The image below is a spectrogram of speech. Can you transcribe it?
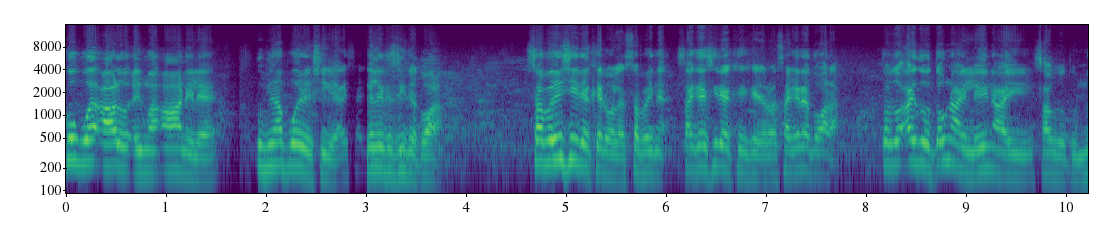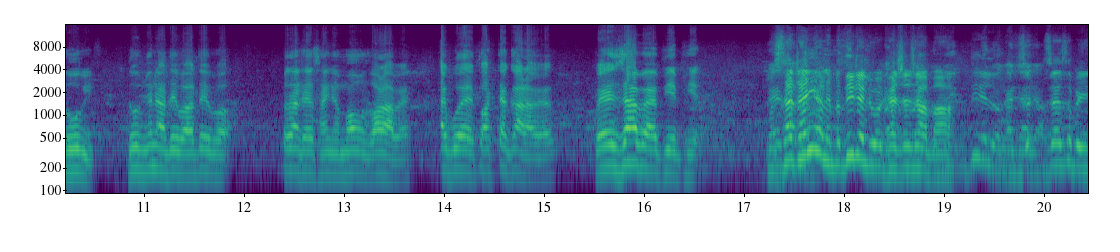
ကိုယ်ပွဲအားလို့အိမ်မှာအားနေလဲ သူများပွဲတွေရှိတယ်အဲဆိုင်ကယ်လေးတစ်စီးနဲ့သွားတာစပိန်ရှိတဲ့ခေတ်တော့လဲစပိန်နဲ့ဆိုင်ကယ်ရှိတဲ့ခေတ်ခေတ်တော့ဆိုင်ကယ်နဲ့သွားတာတော်တော်အဲ့ဆို3နာရီ4နာရီစောက်ဆိုသူနိုးပြီတို့မျက်နှာသေးပါသေးပေါ့ပတ်စံတဲ့ဆိုင်ကယ်မောင်းသွားတာပဲအဲ့ပွဲသွားတက်ကြတာပဲဘယ်ဇက်ပဲဖြစ်ဖြစ်ဇက်တိုင်းကလည်းမသိတဲ့လူကခက်ရှားရှားပါဒီလိုကန်ကြကြဇက်စပင်း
